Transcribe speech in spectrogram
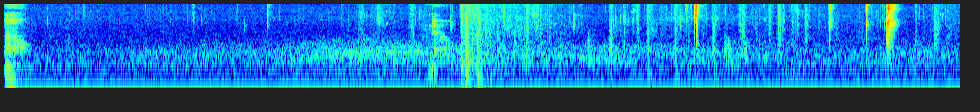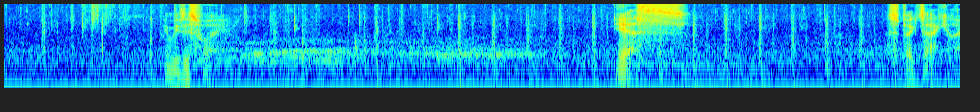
Oh. No. Maybe this way. Yes. Spectacular.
